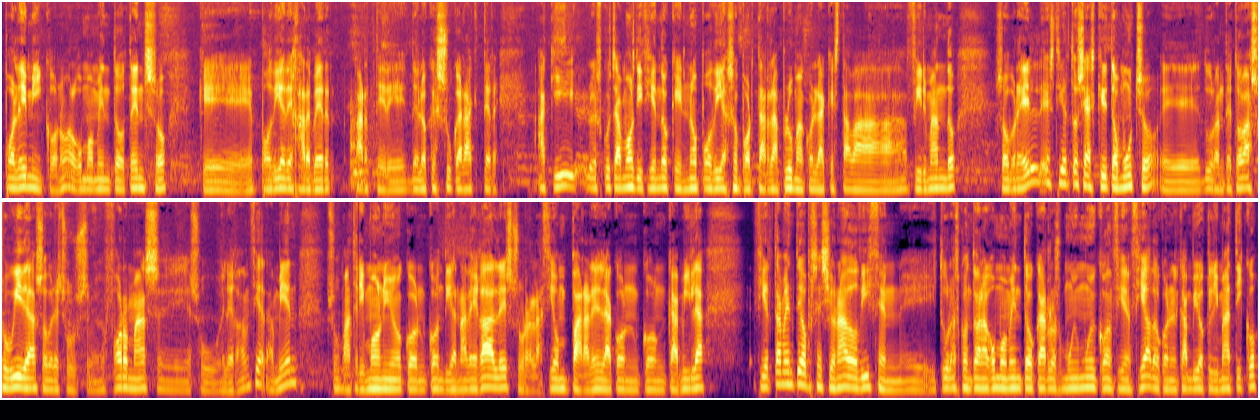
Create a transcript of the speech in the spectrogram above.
polémico, ¿no? algún momento tenso que podía dejar ver parte de, lo que es su carácter. Aquí lo escuchamos diciendo que no podía soportar la pluma con la que estaba firmando. Sobre él, es cierto, se ha escrito mucho eh, durante toda su vida sobre sus eh, formas, eh, su elegancia también, su matrimonio con, con, Diana de Gales, su relación paralela con, con Camila ciertamente obsesionado, dicen, eh, y tú lo has contado en algún momento, Carlos, muy, muy concienciado con el cambio climático,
